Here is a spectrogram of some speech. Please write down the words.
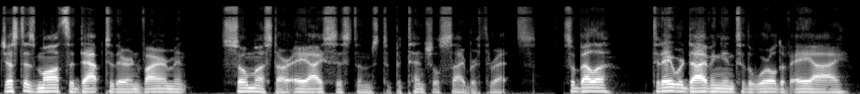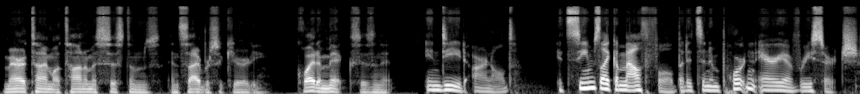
Just as moths adapt to their environment, so must our AI systems to potential cyber threats. So, Bella, today we're diving into the world of AI, maritime autonomous systems, and cybersecurity. Quite a mix, isn't it? Indeed, Arnold. It seems like a mouthful, but it's an important area of research.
